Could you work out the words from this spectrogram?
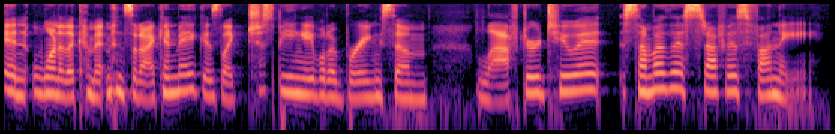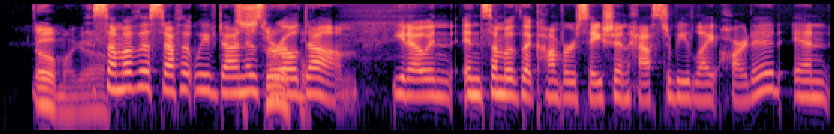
And one of the commitments that I can make is like just being able to bring some laughter to it. Some of this stuff is funny. Oh my god. Some of the stuff that we've done is real dumb, you know, and, and some of the conversation has to be lighthearted. And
